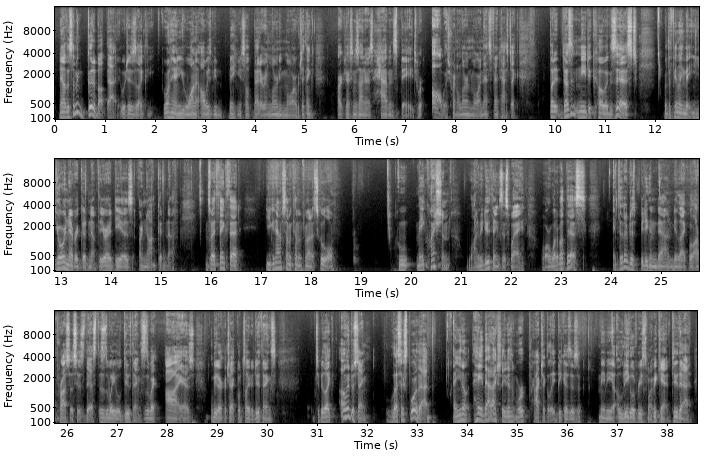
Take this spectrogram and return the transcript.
Now, there's something good about that, which is like, on one hand, you want to always be making yourself better and learning more, which I think architects and designers have in spades. We're always trying to learn more, and that's fantastic. But it doesn't need to coexist with the feeling that you're never good enough, that your ideas are not good enough. And so I think that you can have someone coming from out of school who may question, why do we do things this way? Or what about this? Instead of just beating them down and be like, well, our process is this. This is the way you'll do things. This is the way I, as lead architect, will tell you to do things. To be like, oh, interesting. Let's explore that. And you know, hey, that actually doesn't work practically because there's maybe a legal reason why we can't do that.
